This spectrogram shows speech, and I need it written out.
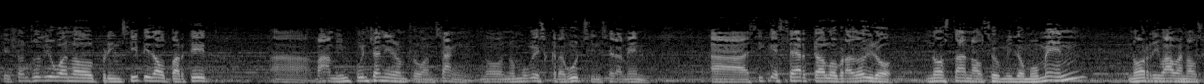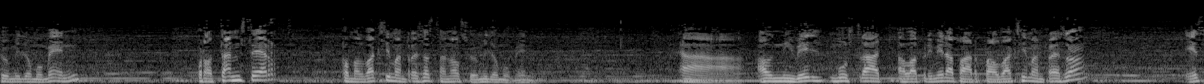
Si això ens ho diuen al principi del partit, uh, va, a mi em punxen i no em troben sang. No, no m'ho hagués cregut, sincerament. Uh, sí que és cert que l'Obradoiro no està en el seu millor moment, no arribava en el seu millor moment, però tan cert com el Baxi Manresa està en el seu millor moment. Uh, el nivell mostrat a la primera part pel Baxi Manresa és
